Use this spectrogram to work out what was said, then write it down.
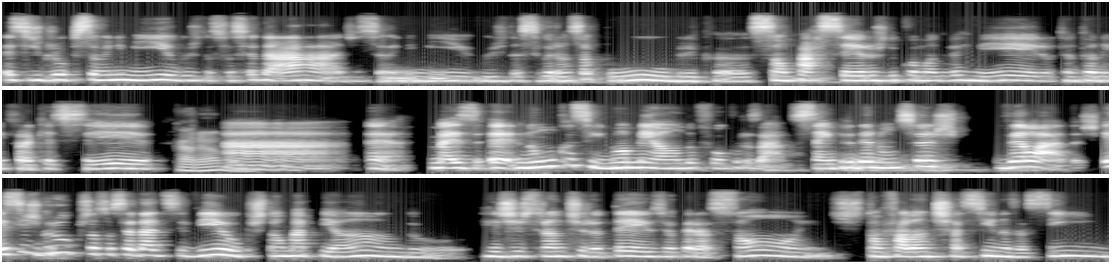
esses grupos são inimigos da sociedade, são inimigos da segurança pública, são parceiros do Comando Vermelho, tentando enfraquecer. Caramba! Ah, é, mas é, nunca assim, nomeando o fogo cruzado, sempre denúncias veladas. Esses grupos da sociedade civil que estão mapeando, registrando tiroteios e operações, estão falando de chacinas assim,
